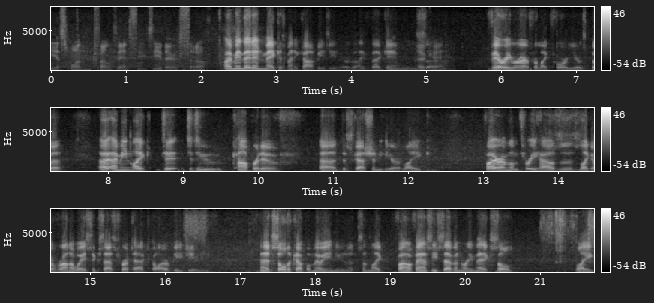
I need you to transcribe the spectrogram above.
PS1 Final Fantasies either. So I mean, they didn't make as many copies either. Like that game was Okay. uh, very rare for like four years. But I, I mean, like to to do comparative uh, discussion here, like Fire Emblem Three Houses is like a runaway success for a tactical RPG. and it sold a couple million units. And like Final Fantasy VII remake sold like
